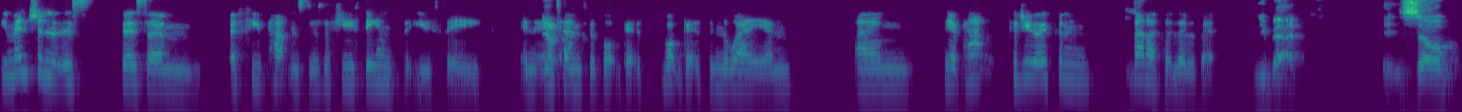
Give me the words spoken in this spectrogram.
you mentioned that there's there's um a few patterns. There's a few themes that you see in in terms of what gets what gets in the way, and um, yeah, perhaps could you open up a little bit? You bet. Eh, so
